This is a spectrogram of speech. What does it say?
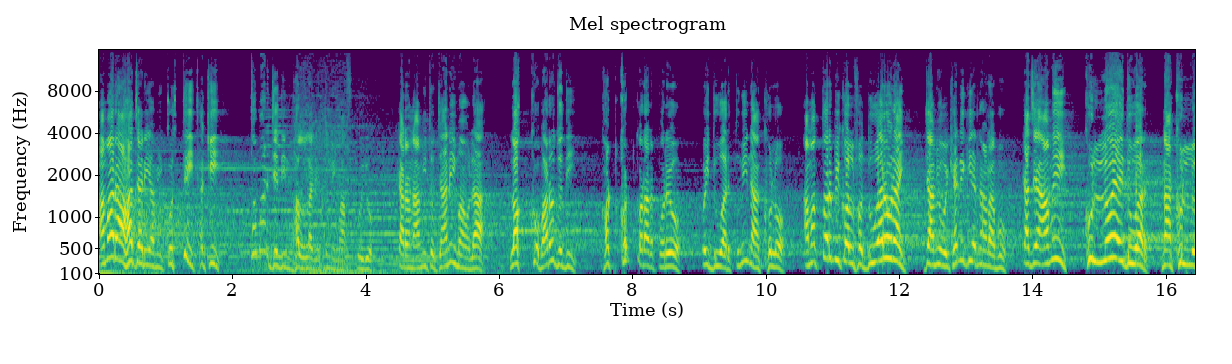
আমার আহাজারি আমি করতেই থাকি। তোমার যেদিন ভালো লাগে তুমি মাফ করো কারণ আমি তো জানি মাওলা, লক্ষ বারো যদি খটখট করার পরেও ওই দুয়ার তুমি না খোলো। আমার তো আর বিকল্প, দুয়ারও নাই যে আমি ওইখানে গিয়ে দাঁড়াবো। কাজে আমি খুললো এই দুয়ার, না খুললো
